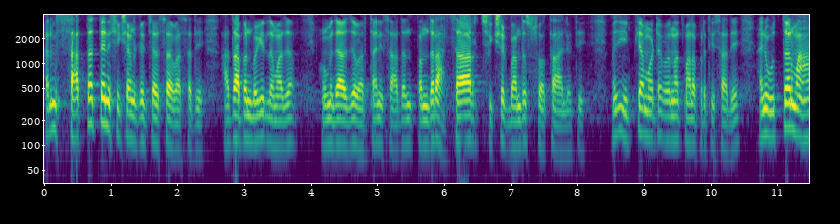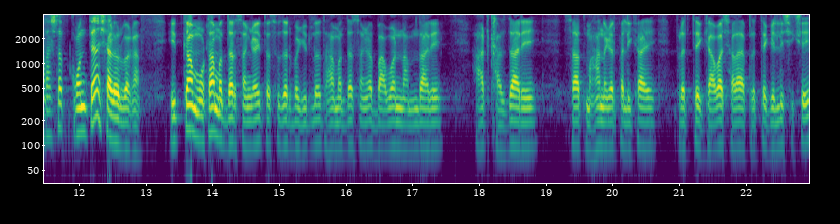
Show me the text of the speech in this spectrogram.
कारण मी सातत्याने शिक्षणाच्या सहवासात आहे. आता आपण बघितलं माझं उमेदवार जे भरताना साधारण पंधरा हजार शिक्षक बांधव स्वतः आले होते. म्हणजे इतक्या मोठ्या प्रमाणात मला प्रतिसाद आहे. आणि उत्तर महाराष्ट्रात कोणत्या शाळेवर बघा. इतका मोठा मतदारसंघ आहे. तसं जर बघितलं तर हा मतदारसंघात बावन्न आमदार आहे आठ खासदार आहे सात महानगरपालिका आहे प्रत्येक गावात शाळा आहे प्रत्येक गल्ली शिक्षक आहे.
